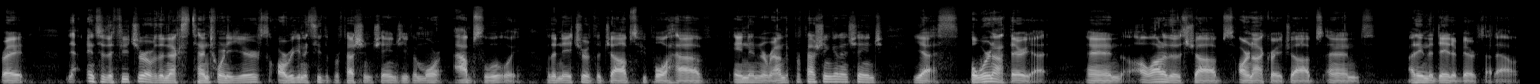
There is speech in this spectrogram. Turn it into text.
right? into the future over the next 10 20 years are we going to see the profession change even more? Absolutely. Are the nature of the jobs people will have in and around the profession going to change? Yes. But we're not there yet. And a lot of those jobs are not great jobs and i think the data bears that out.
